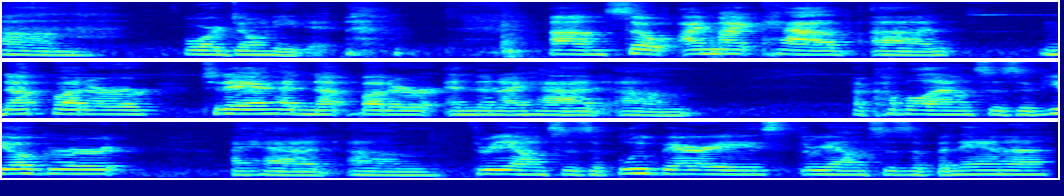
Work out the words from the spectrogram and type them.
um, or don't eat it. Um, so I might have uh, nut butter. Today I had nut butter and then I had um, a couple ounces of yogurt. I had um, three ounces of blueberries three ounces of banana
